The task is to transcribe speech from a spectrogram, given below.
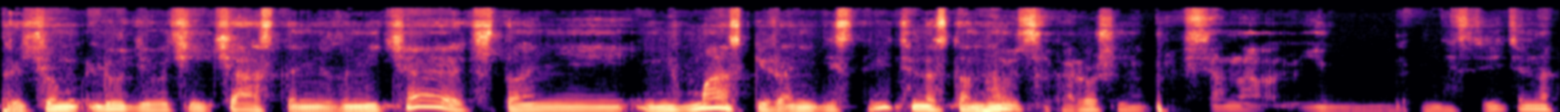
Причем люди очень часто не замечают, что они не в маске же, они действительно становятся хорошими профессионалами. И действительно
